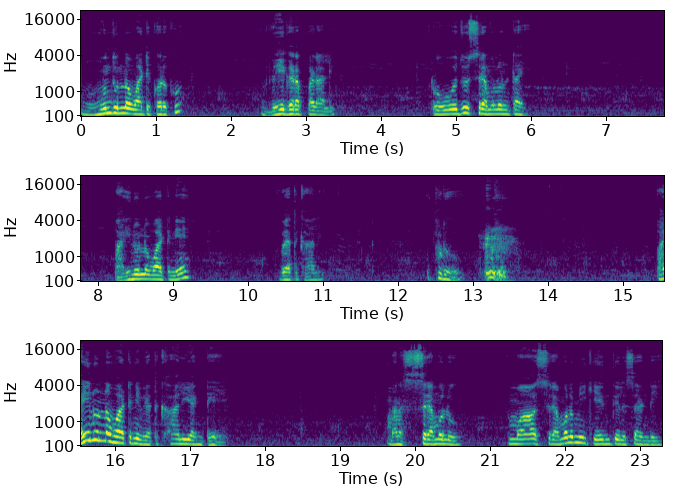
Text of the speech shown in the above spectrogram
ముందున్న వాటి కొరకు వేగరపడాలి. రోజు శ్రమలుంటాయి. పైనున్న వాటినే వెతకాలి. ఇప్పుడు పైనున్న వాటిని వెతకాలి అంటే మన శ్రమలు మా శ్రమలు మీకేం తెలుసండి?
